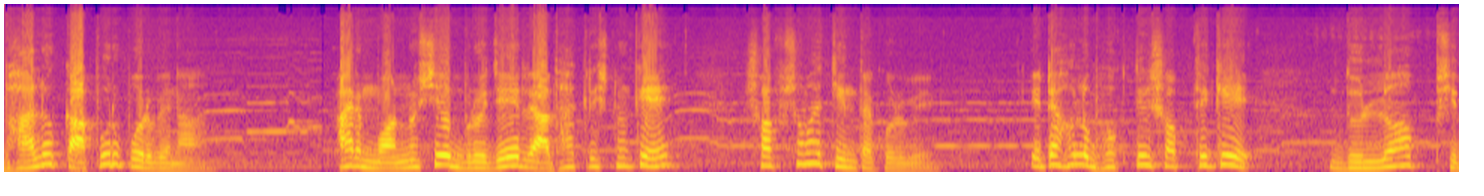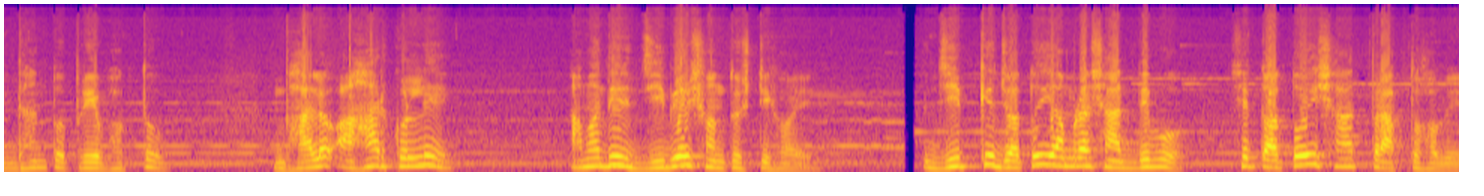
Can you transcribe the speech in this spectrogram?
ভালো কাপড় পরবে না। আর মনুষ্যে ব্রজের রাধা কৃষ্ণকে সবসময় চিন্তা করবে। এটা হলো ভক্তির সব থেকে দুর্লভ সিদ্ধান্ত, প্রিয় ভক্ত। ভালো আহার করলে আমাদের জীবের সন্তুষ্টি হয়। জীবকে যতই আমরা স্বাদ দেব, সে ততই স্বাদ প্রাপ্ত হবে,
